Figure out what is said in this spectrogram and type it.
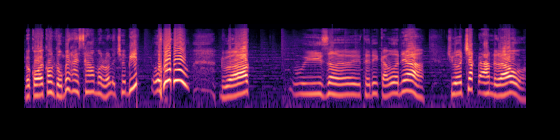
nó có cái con gấu mết 2 sao mà nó lại chơi bit Được. Ui giời thế thì cảm ơn nhá. Chưa chắc đã ăn được đâu.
